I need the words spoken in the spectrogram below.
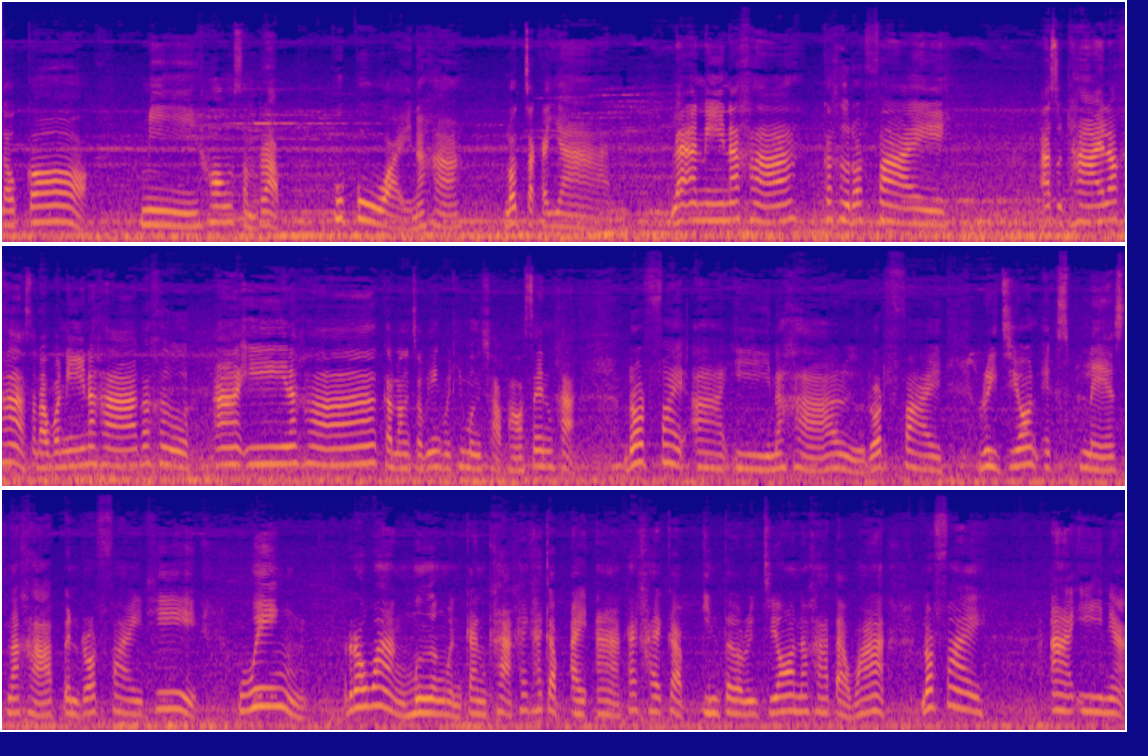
แล้วก็มีห้องสำหรับผู้ป่วยนะคะรถจักรยาน และอันนี้นะคะก็คือรถไฟอันสุดท้ายแล้วค่ะสำหรับวันนี้นะคะก็คือ RE นะคะกำลังจะวิ่งไปที่เมืองฉาบเฮาเซนค่ะ รถไฟ RE นะคะ หรือรถไฟ Region Express นะคะ เป็นรถไฟที่วิ่ง ระหว่างเมืองเหมือนกันค่ะ คล้ายๆกับ IR คล้ายๆกับ Interregion นะคะ แต่ว่ารถไฟ RE เนี่ย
